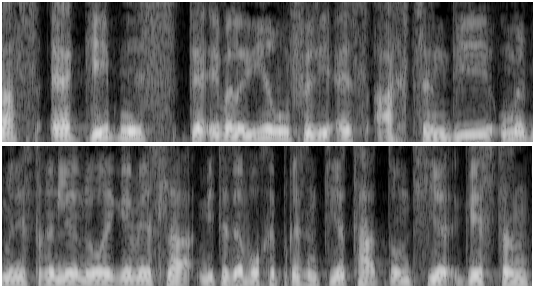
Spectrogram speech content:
Das Ergebnis der Evaluierung für die S18, die Umweltministerin Leonore Gewessler Mitte der Woche präsentiert hat und hier gestern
